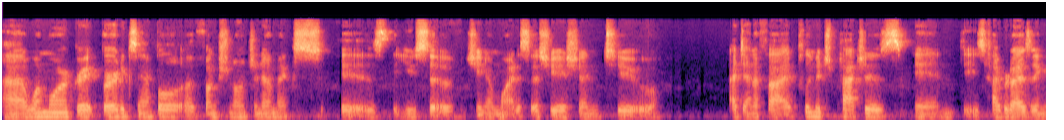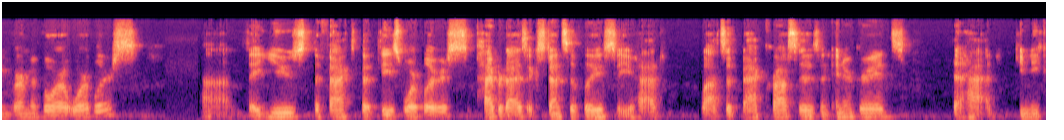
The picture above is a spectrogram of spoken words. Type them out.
Uh, one more great bird example of functional genomics is the use of genome-wide association to identify plumage patches in these hybridizing vermivora warblers. Um, they used the fact that these warblers hybridize extensively, so you had lots of back crosses and intergrades that had unique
